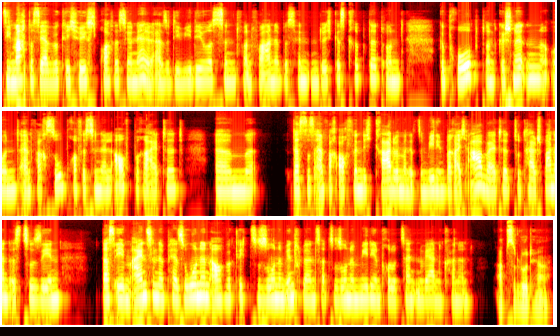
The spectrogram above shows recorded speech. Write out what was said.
sie macht das ja wirklich höchst professionell. Also die Videos sind von vorne bis hinten durchgeskriptet und geprobt und geschnitten und einfach so professionell aufbereitet, ähm, dass das einfach auch, finde ich, gerade wenn man jetzt im Medienbereich arbeitet, total spannend ist zu sehen, dass eben einzelne Personen auch wirklich zu so einem Influencer, zu so einem Medienproduzenten werden können. Absolut, ja.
